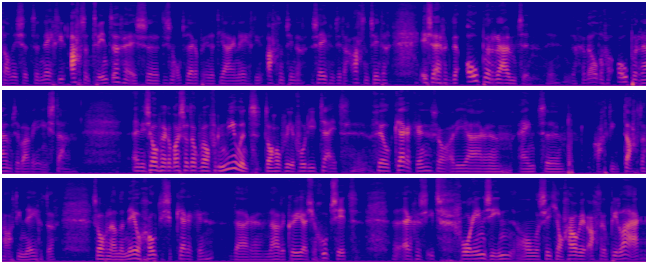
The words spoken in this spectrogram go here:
dan is het 1928, hij is, het is een ontwerp in het jaar 1928, 27, 28, is eigenlijk de open ruimte. De geweldige open ruimte waar we in staan. En in zoverre was dat ook wel vernieuwend, toch ook weer voor die tijd. Veel kerken, zo uit de jaren eind 1880, 1890, zogenaamde neogotische kerken, daar, uh, nou, daar kun je als je goed zit uh, ergens iets voorin zien. Anders zit je al gauw weer achter een pilaar.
